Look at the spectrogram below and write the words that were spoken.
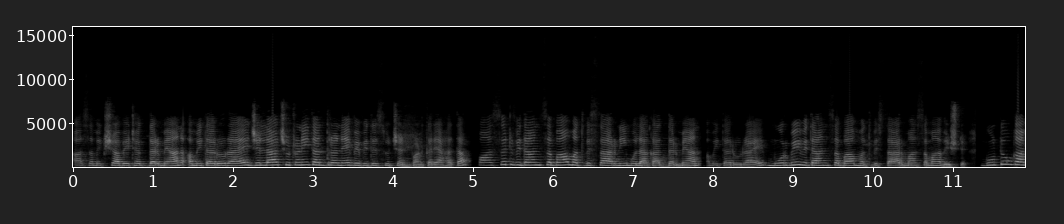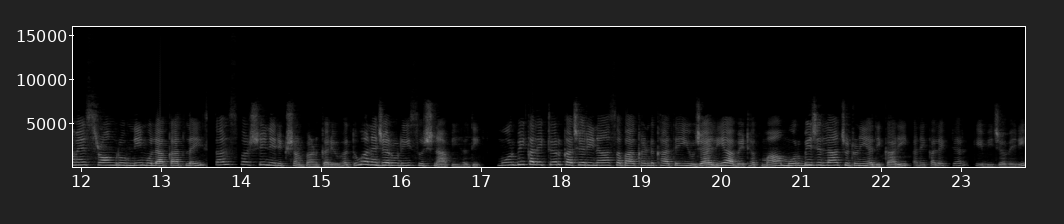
આ સમીક્ષા બેઠક દરમિયાન અમિત અરોરાએ જિલ્લા ચૂંટણી તંત્રને વિવિધ સૂચન પણ કર્યા હતા. પાસઠ વિધાનસભા મતવિસ્તારની મુલાકાત દરમિયાન અમિત અરોરાએ મોરબી વિધાનસભા મતવિસ્તારમાં સમાવિષ્ટ ગુંટુ ગામે સ્ટ્રોંગ મુલાકાત લઈ તલસ્પર્શી નિરીક્ષણ પણ કર્યું હતું અને જરૂરી સૂચના આપી હતી. મોરબી કલેક્ટર કચેરીના સભાખંડ ખાતે યોજાયેલી આ બેઠકમાં મોરબી જિલ્લા ચૂંટણી અધિકારી અને કલેક્ટર કેબી ઝવેરી,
